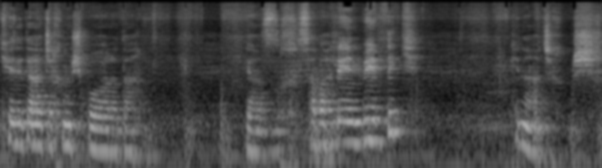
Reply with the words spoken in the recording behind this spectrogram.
Kedi de acıkmış bu arada. Yazık. Sabahleyin verdik. Yine acıkmış.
